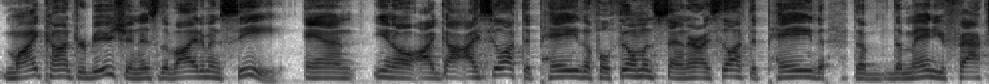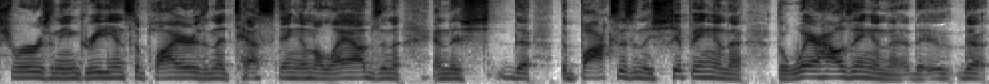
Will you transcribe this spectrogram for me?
my contribution is the vitamin C. And, you know, I got, I still have to pay the fulfillment center. I still have to pay the, the, the manufacturers and the ingredient suppliers and the testing and the labs and the, and the, the, the boxes and the shipping and the, the warehousing and the, the, the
